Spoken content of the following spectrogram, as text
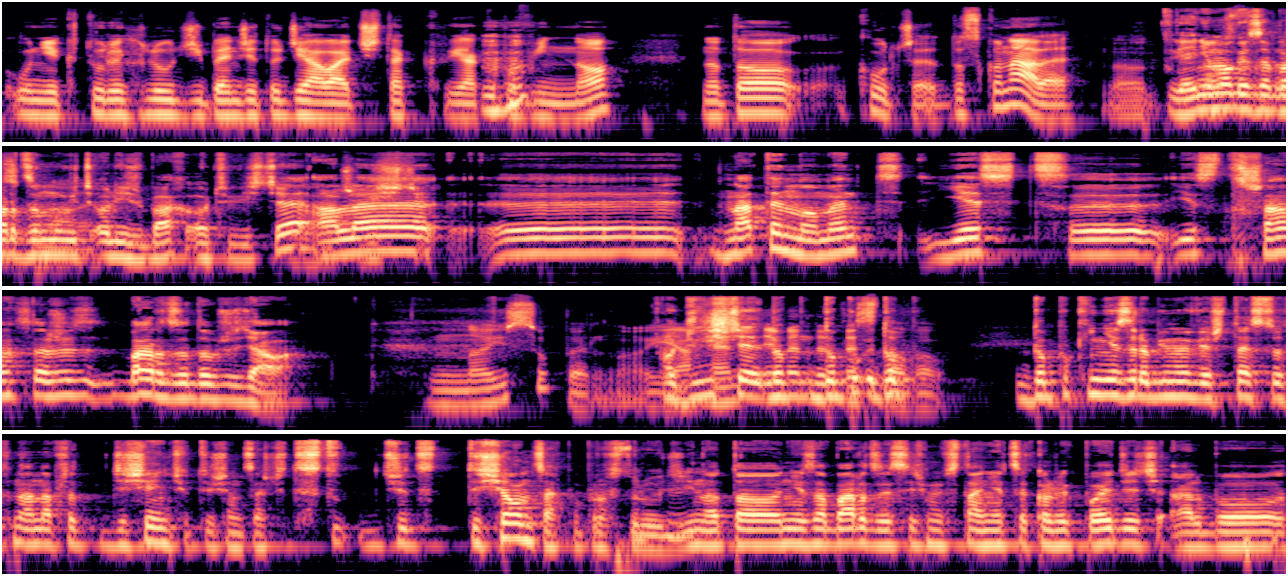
u niektórych ludzi będzie to działać tak, jak Mhm. powinno, no to kurczę, doskonale. No, Ja nie mogę za bardzo doskonale. mówić o liczbach, oczywiście, No, ale y, na ten moment jest, y, jest szansa, że bardzo dobrze działa. No i super. No. Ja Oczywiście do- będę do- do- testował. Dopóki nie zrobimy, wiesz, testów na na przykład 10 tysiącach, czy, stu, czy tysiącach po prostu ludzi, no to nie za bardzo jesteśmy w stanie cokolwiek powiedzieć albo,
